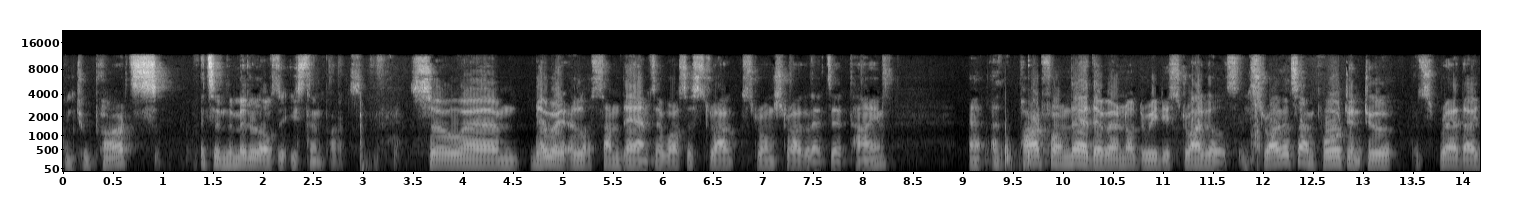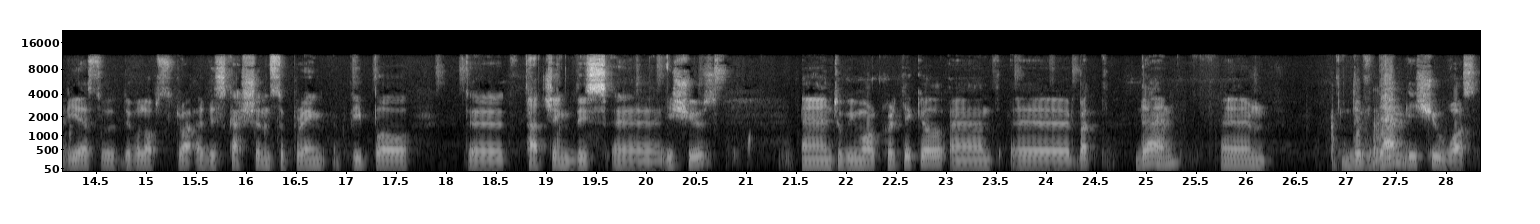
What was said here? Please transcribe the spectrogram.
in two parts, it's in the middle of the eastern parts. So um, there were lot, some dams. There was a strong, strong struggle at that time uh, apart from that, there were not really struggles. And struggles are important to spread ideas, to develop uh, discussions, to bring people to touching these uh, issues, and to be more critical. And uh, but then um, the dam issue was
